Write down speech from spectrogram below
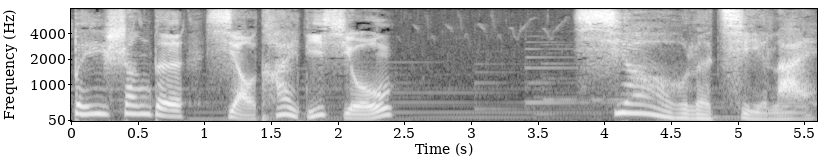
悲伤的小泰迪熊笑了起来。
